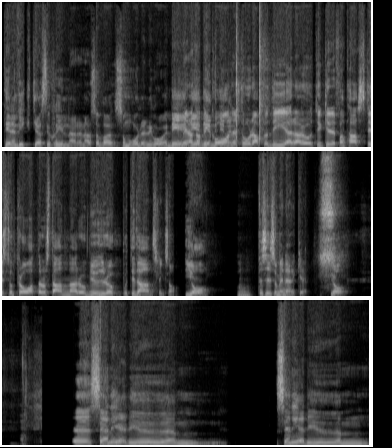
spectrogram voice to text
det är den viktigaste skillnaden alltså, vad, som håller den igång. Det, Jag menar det, att amerikaner det, står och applåderar och tycker det är fantastiskt och pratar och stannar och bjuder upp till dans. Liksom. Ja, Mm. Precis som i Närke. ja. Eh, sen är det ju, ehm, sen är det ju ehm,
